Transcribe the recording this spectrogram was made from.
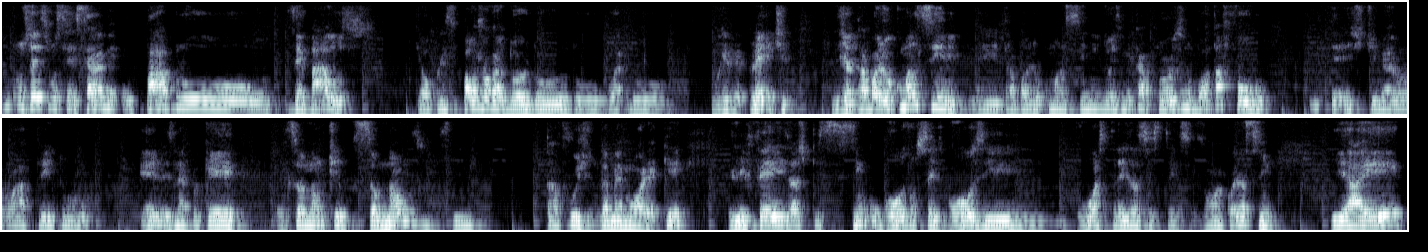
Não sei se vocês sabem, o Pablo Zeballos, que é o principal jogador do, do, do, do River Plate, ele já trabalhou com o Mancini. Ele trabalhou com o Mancini em 2014 no Botafogo. Eles tiveram um atrito, eles, né? Porque se eu não, eu não tá fugindo da memória aqui, ele fez acho que cinco gols ou seis gols e duas, três assistências, uma coisa assim. E aí,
